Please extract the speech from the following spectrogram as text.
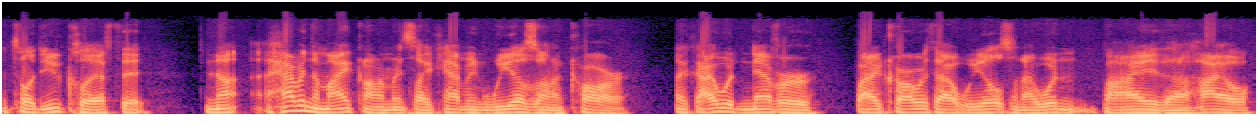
I told you, Cliff, that not having the mic arm is like having wheels on a car. Like I would never buy a car without wheels, and I wouldn't buy the Heil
